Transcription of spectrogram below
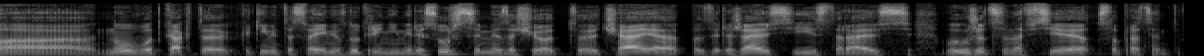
а, ну, вот как-то какими-то своими внутренними ресурсами за счет э, чая подзаряжаюсь и стараюсь выложиться на все сто процентов.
